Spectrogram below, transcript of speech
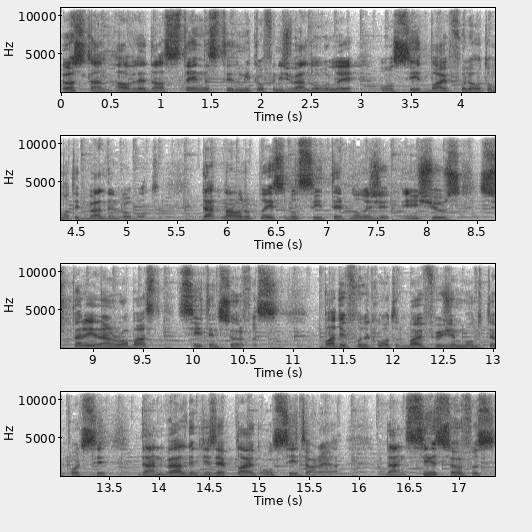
Özkan Hawle does stainless steel microfinish weld overlay on seat by fully automatic welding robot. That non-replaceable seat technology ensures superior and robust seating surface. Body fully coated by fusion bonded epoxy, then welding is applied on seat area. Then seat surface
